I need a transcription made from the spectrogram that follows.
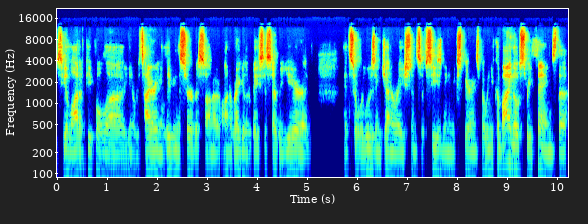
see a lot of people, uh, you know, retiring and leaving the service on a, on a regular basis every year. And, and so we're losing generations of seasoning and experience. But when you combine those three things, the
